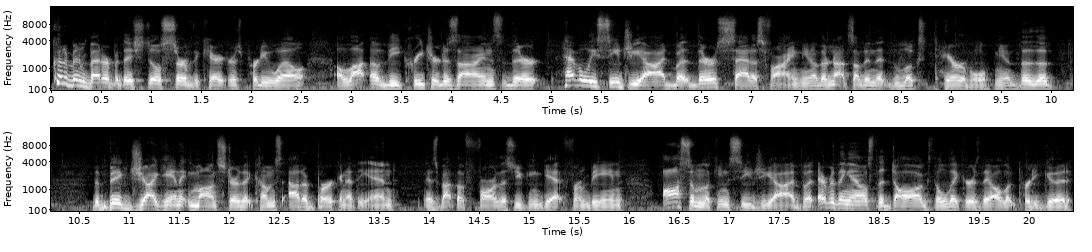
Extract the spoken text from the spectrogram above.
could have been better, but they still serve the characters pretty well. A lot of the creature designs, they're heavily CGI'd, but they're satisfying. You know, they're not something that looks terrible. You know, the, the, the big gigantic monster that comes out of Birkin at the end is about the farthest you can get from being awesome looking CGI, but everything else, the dogs, the lickers, they all look pretty good.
